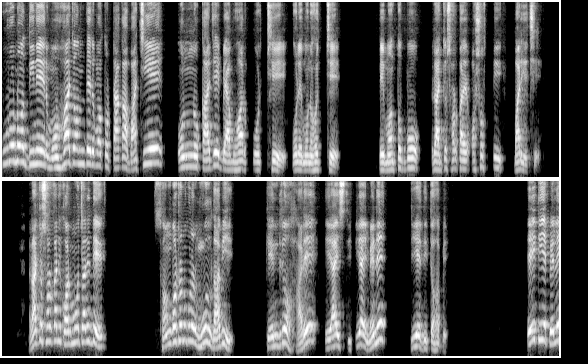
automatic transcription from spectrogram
পুরনো দিনের মহাজনদের মতো টাকা বাঁচিয়ে অন্য কাজে ব্যবহার করছে বলে মনে হচ্ছে। এই মন্তব্য রাজ্য সরকারের অস্বস্তি বাড়িয়েছে। রাজ্য সরকারি কর্মচারীদের সংগঠনগুলোর মূল দাবি, কেন্দ্রীয় হারে এআই, সিপিআই মেনে দিয়ে দিতে হবে। এই দিয়ে পেলে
